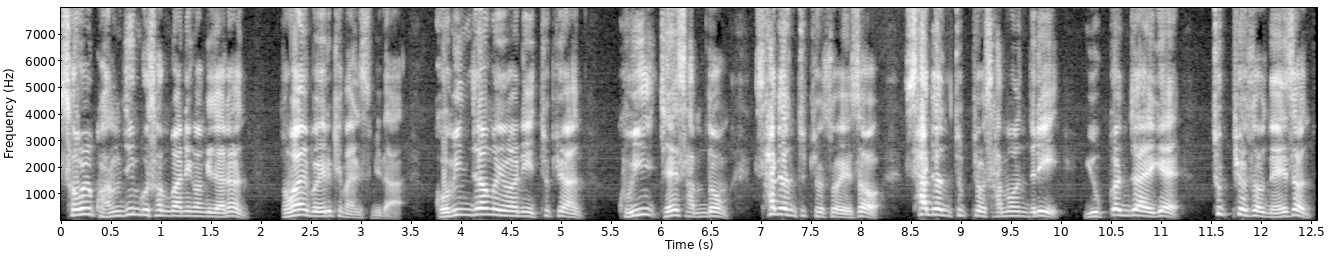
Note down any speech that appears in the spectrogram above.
서울 광진구 선관위 관계자는 동아일보에 이렇게 말했습니다. 고민정 의원이 투표한 9위 제3동 사전투표소에서 사전투표 사무원들이 유권자에게 투표소 내에선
